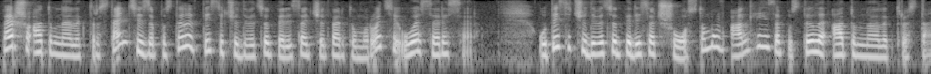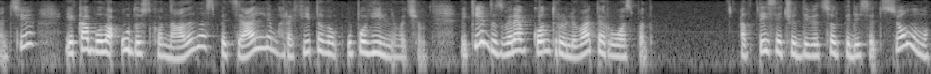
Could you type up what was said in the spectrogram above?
Першу атомну електростанцію запустили в 1954 році у СРСР. У 1956-му в Англії запустили атомну електростанцію, яка була удосконалена спеціальним графітовим уповільнювачем, який дозволяв контролювати розпад. А в 1957-му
